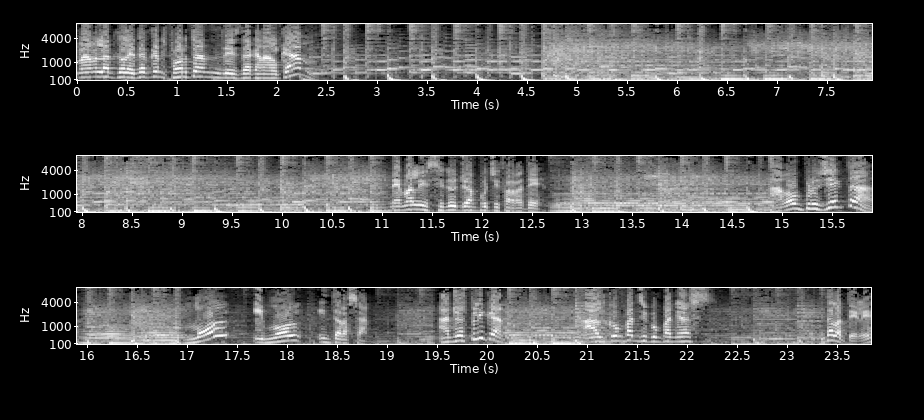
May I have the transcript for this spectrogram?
Anem amb l'actualitat que ens porten des de Canal Camp. Anem a l'Institut Joan Puig i Ferreter. Amb un projecte molt i molt interessant. Ens ho expliquen els companys i companyes de la tele.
